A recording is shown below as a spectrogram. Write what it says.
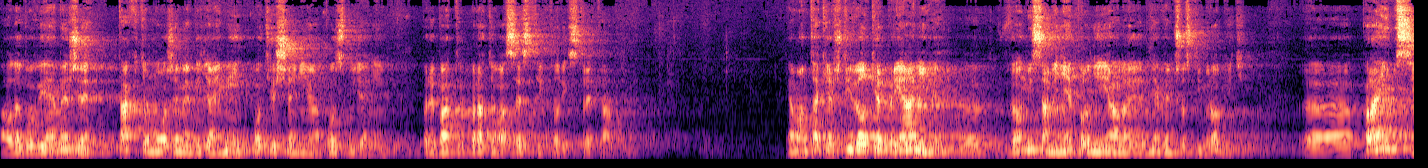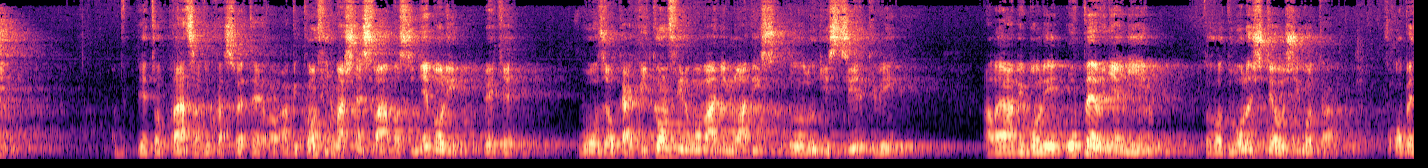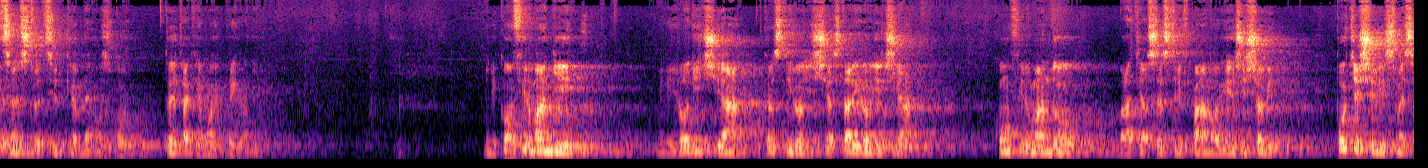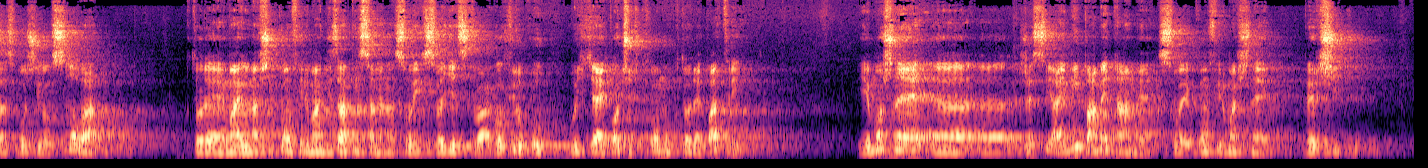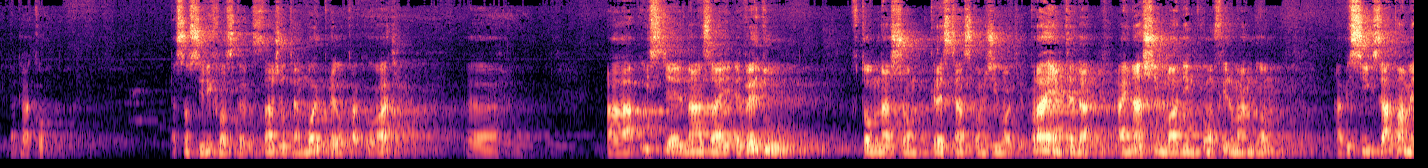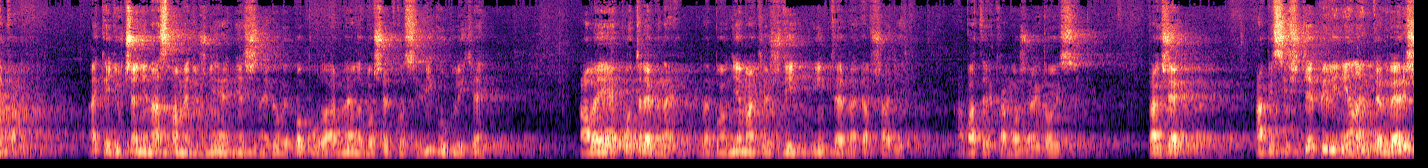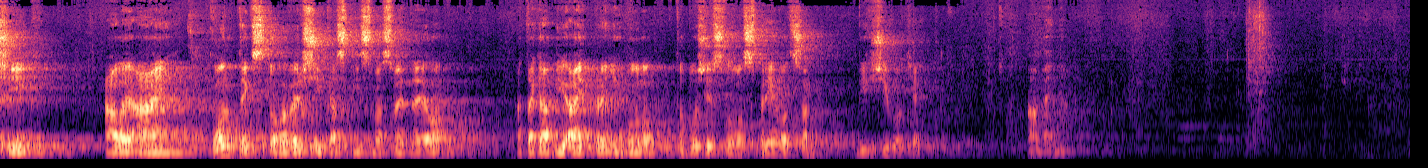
Alebo vieme, že takto môžeme byť aj my potešením a pozbudením pre bratov a sestry, ktorých stretávame. Ja mám také vždy veľké prianie, e, veľmi sa mi neplní, ale neviem, čo s tým robiť. E, prajem si, je to práca Ducha Svetého, aby konfirmačné slávnosti neboli, viete, v úvodzovkách vykonfirmovaním mladých ľudí z církvy, ale aby boli upevnením toho dôležitého života v obecenstve církevného zboru. To je také moje prihanie. Milí konfirmandi, milí rodičia, krstní rodičia, starí rodičia, konfirmandov, bratia a sestry v pánovi Ježišovi, potešili sme sa z Božieho slova, ktoré majú naši konfirmandi zapísané na svojich svedectvách. Vo chvíľku budete aj počuť komu, ktoré patrí. Je možné, e, e, že si aj my pamätáme svoje konfirmačné veršiky. Tak ako? Ja som si rýchlo snažil ten môj preopakovať. E, a iste nás aj vedú v tom našom kresťanskom živote. Prajem teda aj našim mladým konfirmandom, aby si ich zapamätali. Aj keď učenie na spameť už nie je v dnešnej dobe populárne, lebo všetko si vygooglite, ale je potrebné, lebo nemáte vždy internet a všade a baterka môže aj dojsť. Takže, aby si štepili nielen ten veršík, ale aj kontext toho veršíka z písma svätého a tak, aby aj pre nich bolo to Božie slovo sprievodcom v ich živote. Amen.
